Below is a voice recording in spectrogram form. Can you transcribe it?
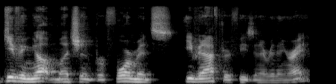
giving up much in performance even after fees and everything, right?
